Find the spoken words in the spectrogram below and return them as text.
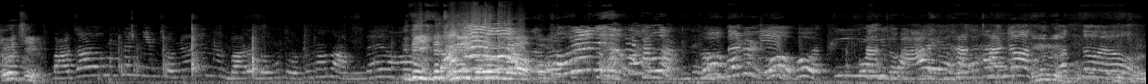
그렇지. 맞아요 선생님 정현이는 말을 너무 더듬어서 안 돼요. 근데 이때 정현이 들어오는 거야. 어. 정현이 너 나를 뭐뭐 비난 다 다녀 정현이. 왔어요.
